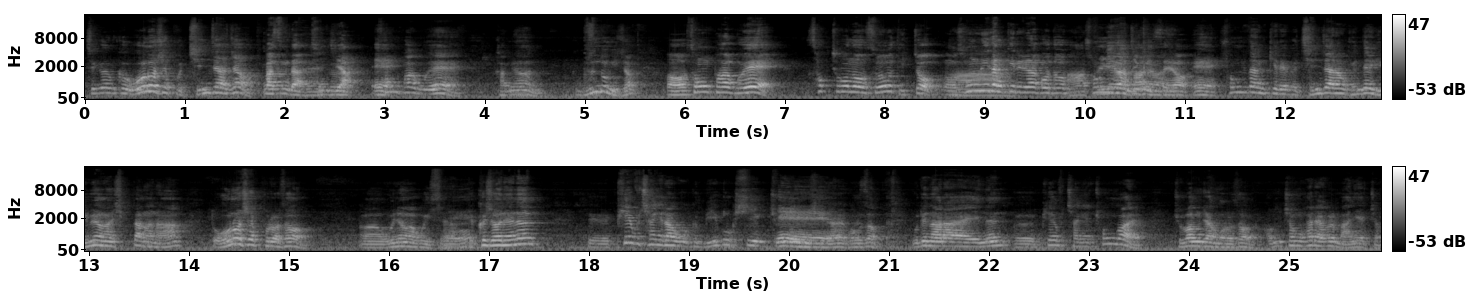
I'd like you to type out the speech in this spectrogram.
지금 그 원호 셰프 진자죠. 맞습니다. 네, 진지야. 그 예. 송파구에 가면 그 무슨 동이죠? 어, 송파구의 석촌호수 뒤쪽 어, 아. 송리단길이라고도 아, 맞아, 맞아. 있어요. 예. 송리단길에 그 진자라고 굉장히 유명한 식당 하나 또 오너 셰프로서 어, 운영하고 있어요. 네. 그 전에는 그 PF 창이라고 그 미국식 예, 예, 중국식이잖아요. 예. 거기서 우리나라에 있는 그 PF 창의 총괄 주방장으로서 엄청 활약을 많이 했죠.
